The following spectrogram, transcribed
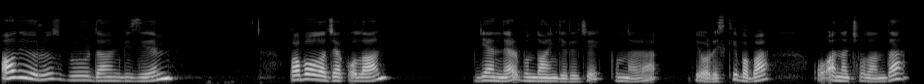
Alıyoruz buradan bizim baba olacak olan genler bundan gelecek. Bunlara diyoruz baba o anaç olan da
